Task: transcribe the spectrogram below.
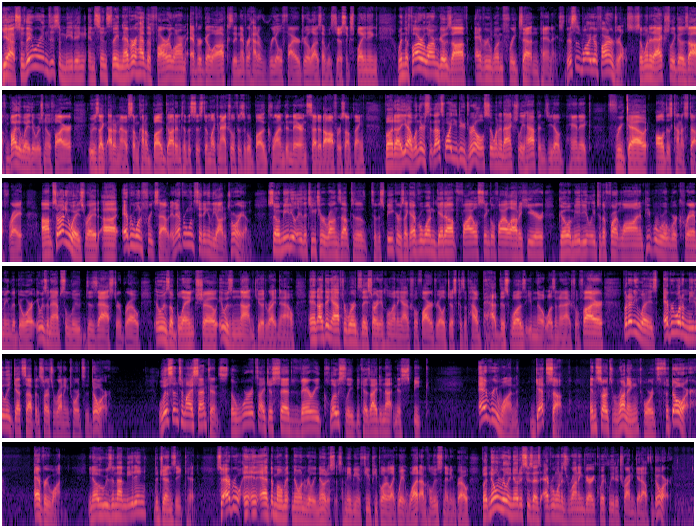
Yeah, so they were in just a meeting, and since they never had the fire alarm ever go off because they never had a real fire drill, as I was just explaining, when the fire alarm goes off, everyone freaks out and panics. This is why you have fire drills. So when it actually goes off, and by the way, there was no fire, it was like, I don't know, some kind of bug got into the system, like an actual physical bug climbed in there and set it off or something. But uh, yeah, when there's that's why you do drills. So when it actually happens, you don't panic, freak out, all this kind of stuff, right? Um, so, anyways, right, uh, everyone freaks out and everyone's sitting in the auditorium. So immediately the teacher runs up to the to the speakers, like everyone get up, file single file out of here, go immediately to the front lawn, and people were, were cramming the door. It was an absolute disaster, bro. It was a blank show. It was not good right now. And I think afterwards they started implementing actual fire drill just because of how bad this was, even though it wasn't an actual fire. But anyways, everyone immediately gets up and starts running towards the door. Listen to my sentence, the words I just said very closely because I did not misspeak. Everyone gets up and starts running towards the door. Everyone. You know who's in that meeting? The Gen Z kid. So everyone at the moment, no one really notices. Maybe a few people are like, "Wait, what? I'm hallucinating, bro." But no one really notices as everyone is running very quickly to try and get out the door.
